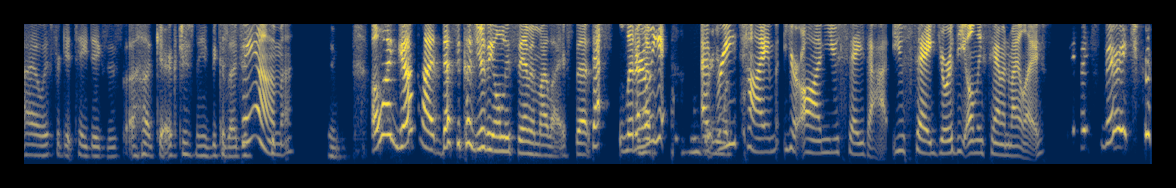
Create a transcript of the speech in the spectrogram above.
I always forget Taye Diggs's uh, character's name because I just Sam. Oh my god, that's because you're the only Sam in my life. That's That literally every time you're on, you say that. You say you're the only Sam in my life. it's very true.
